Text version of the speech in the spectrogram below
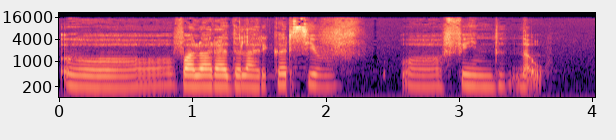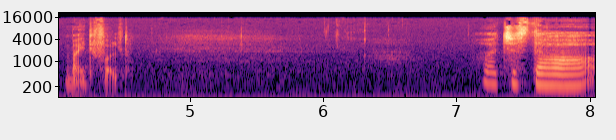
uh, valoarea de la recursive uh, fiind no by default. Acesta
